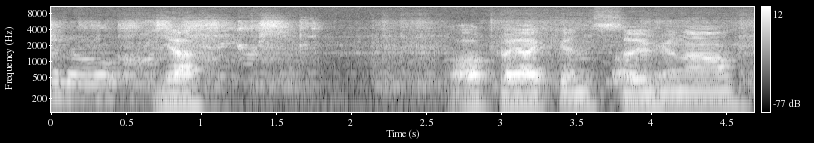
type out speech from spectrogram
Hello. Yeah. Okay, I can save you now.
